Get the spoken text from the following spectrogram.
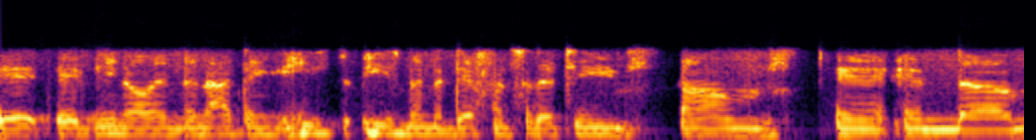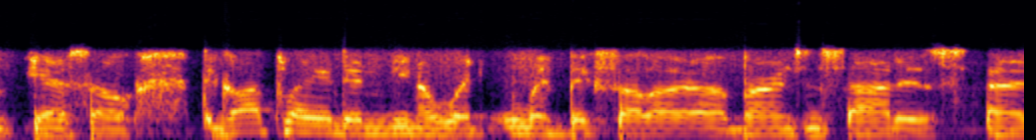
it, it you know, and, and I think he's he's been the difference of the team. Um, and, and um, yeah, so the guard play, and then you know with with big fella uh, Burns inside is uh,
